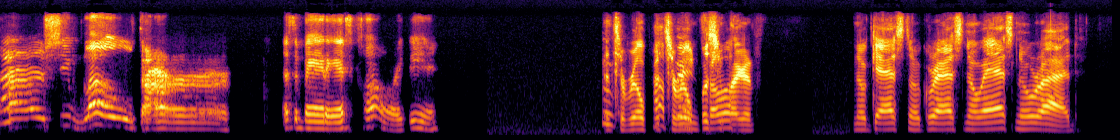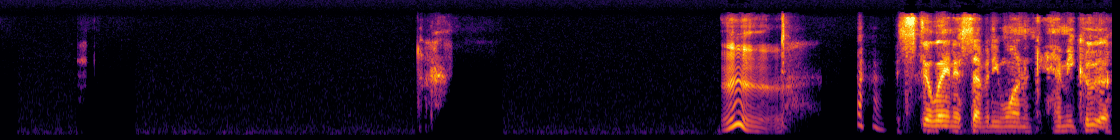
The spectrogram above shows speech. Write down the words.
Arr, she blows. Arr. That's a badass car right there. It's a real, it's a real in, pussy fella. wagon. No gas, no grass, no ass, no ride. Mmm. It still ain't a 71 Hemi Cuda.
